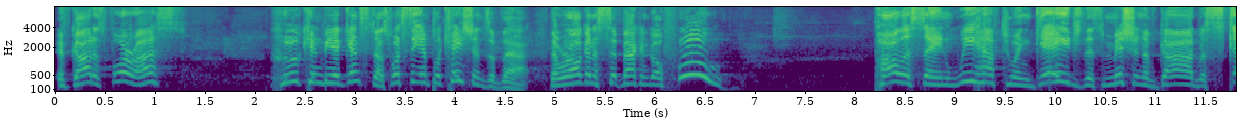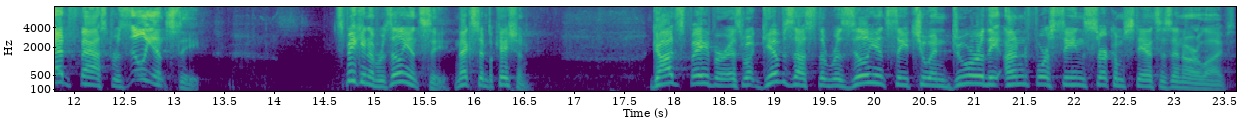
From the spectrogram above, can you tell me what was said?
If God is for us, who can be against us? What's the implications of that? That we're all going to sit back and go, whew, Paul is saying we have to engage this mission of God with steadfast resiliency. Speaking of resiliency, next implication. God's favor is what gives us the resiliency to endure the unforeseen circumstances in our lives.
